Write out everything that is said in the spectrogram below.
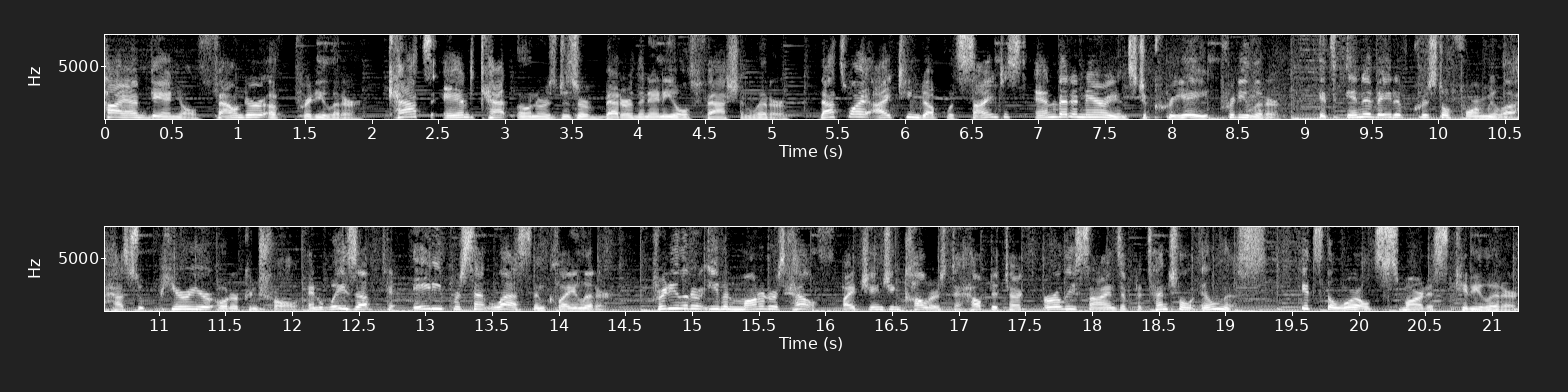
Hi, I'm Daniel, founder of Pretty Litter. Cats and cat owners deserve better than any old-fashioned litter. That's why I teamed up with scientists and veterinarians to create Pretty Litter. Its innovative crystal formula has superior odor control and weighs up to 80% less than clay litter. Pretty Litter even monitors health by changing colors to help detect early signs of potential illness. It's the world's smartest kitty litter.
